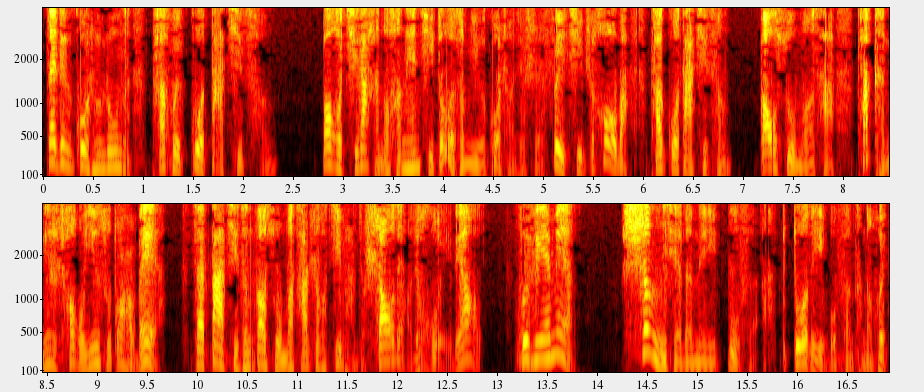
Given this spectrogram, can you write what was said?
在这个过程中呢，它会过大气层，包括其他很多航天器都有这么一个过程，就是废弃之后吧，它过大气层高速摩擦，它肯定是超过音速多少倍啊！在大气层高速摩擦之后，基本上就烧掉，就毁掉了，灰飞烟灭了。剩下的那一部分啊，多的一部分可能会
